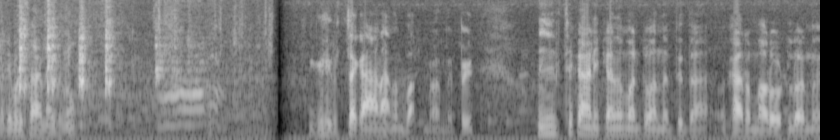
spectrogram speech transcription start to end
അടിപൊളി സാധനമായിരുന്നു. നീർച്ച കാണാമെന്നും പറഞ്ഞു വന്നിട്ട്. നീർച്ച കാണിക്കാമെന്ന് പറഞ്ഞിട്ട് വന്നിട്ട് ഇതാ കാരന്മാർ റോട്ടിൽ വന്ന്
